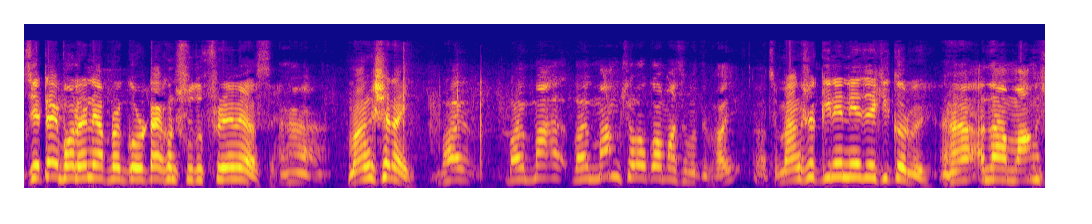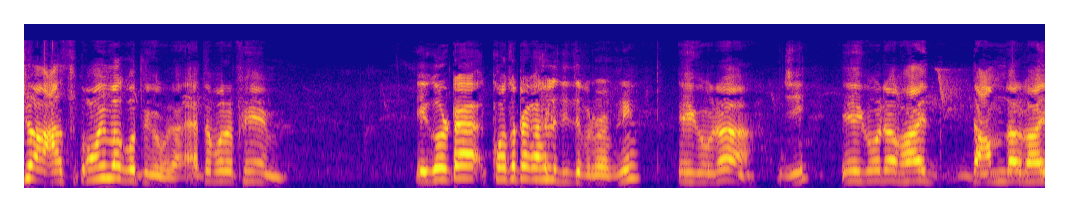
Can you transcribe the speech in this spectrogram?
যেটাই বলেন আপনার গরুটা এখন শুধু ফ্রেমে আছে? হ্যাঁ। মাংস নাই? ভাই ভাই ভাই মাংস কম আছে বলতে ভাই। আচ্ছা মাংস কিনে নিয়ে যেয়ে কি করবে? হ্যাঁ না মাংস আজ কমই বা করতে এত বড় ফেম এই গরুটা কত টাকা হলে দিতে পারবেন আপনি? এই গোটা জি। এই গোটা ভাই দামদার ভাই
